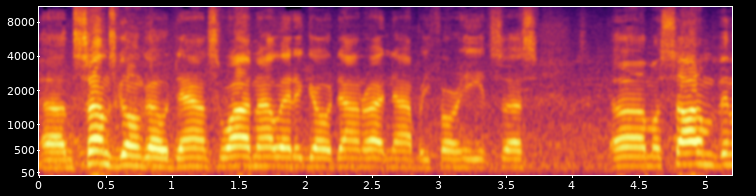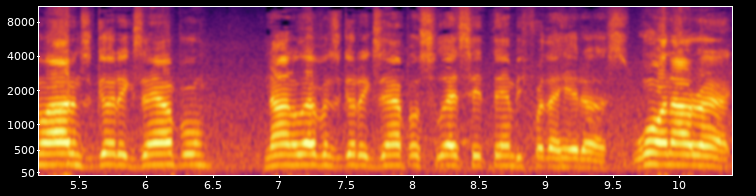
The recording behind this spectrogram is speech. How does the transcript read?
Um, something's gonna go down, so why not let it go down right now before he hits us? Um, Osama bin Laden's a good example. 9/11's a good example. So let's hit them before they hit us. One Iraq.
